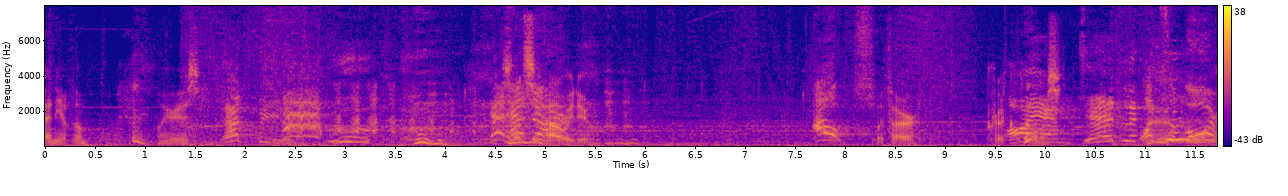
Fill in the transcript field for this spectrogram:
any of them. Oh, here he is. So let's see how we do. Ouch! With our critical I bonus. am deadly. Want some more?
